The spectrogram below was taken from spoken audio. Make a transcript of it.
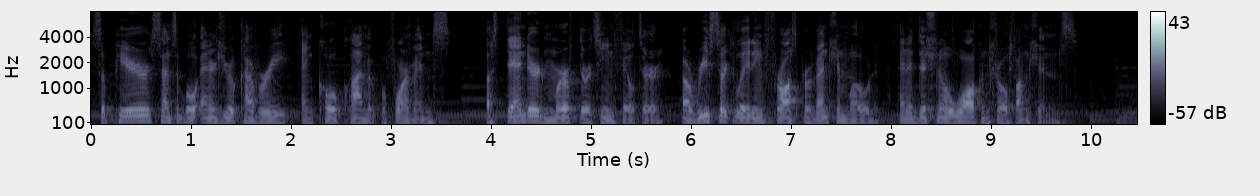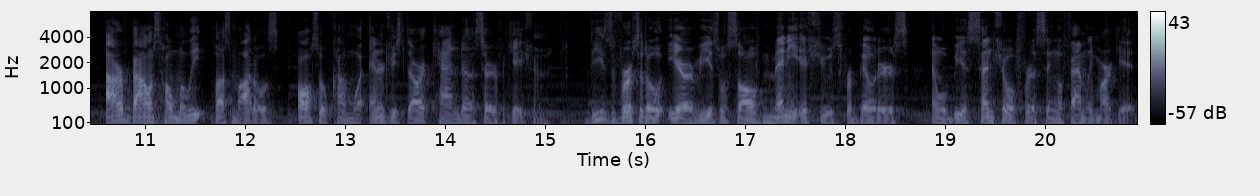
superior sensible energy recovery and cold climate performance, a standard MERV 13 filter, a recirculating frost prevention mode, and additional wall control functions. Our BalancedHome Elite Plus models also come with Energy Star Canada certification. These versatile ERVs will solve many issues for builders and will be essential for the single family market.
